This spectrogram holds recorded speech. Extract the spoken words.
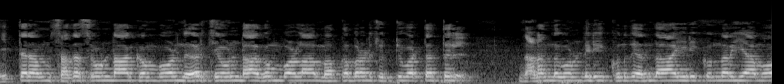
ഇത്തരം സദസ് ഉണ്ടാക്കുമ്പോൾ നേർച്ച ഉണ്ടാകുമ്പോൾ ആ മക്കബറുടെ ചുറ്റുവട്ടത്തിൽ നടന്നുകൊണ്ടിരിക്കുന്നത് എന്തായിരിക്കുന്നറിയാമോ?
